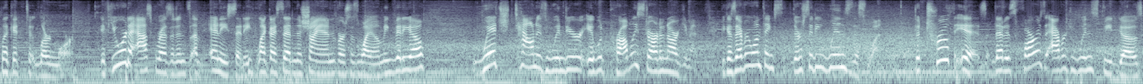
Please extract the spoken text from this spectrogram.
click it to learn more. If you were to ask residents of any city, like I said in the Cheyenne versus Wyoming video, which town is windier, it would probably start an argument because everyone thinks their city wins this one. The truth is that as far as average wind speed goes,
